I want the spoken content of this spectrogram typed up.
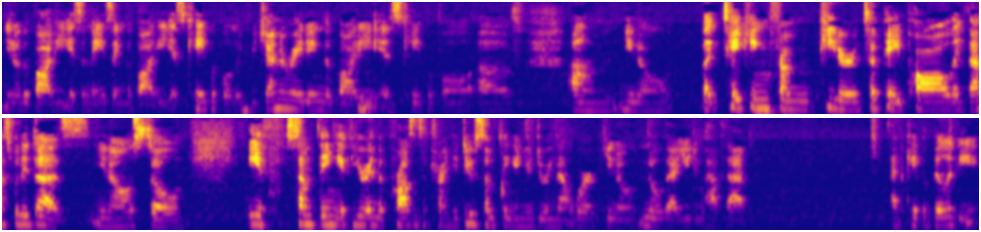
you know, the body is amazing, the body is capable of regenerating, the body is capable of, um, you know, like taking from Peter to pay Paul, like that's what it does, you know, so if something if you're in the process of trying to do something and you're doing that work you know know that you do have that that capability.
